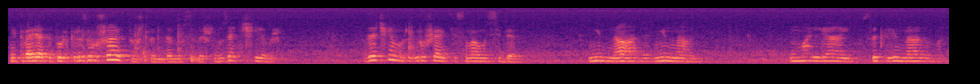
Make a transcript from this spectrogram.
не творят, а только разрушают то, что им дано свыше. Ну зачем же? Зачем вы разрушаете самого себя? Не надо, не надо. Умоляю, заклинаю вас.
